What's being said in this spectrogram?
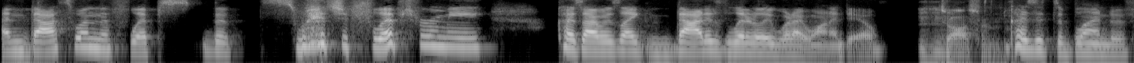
and that's when the flips the switch flipped for me because i was like that is literally what i want to do It's awesome. because it's a blend of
